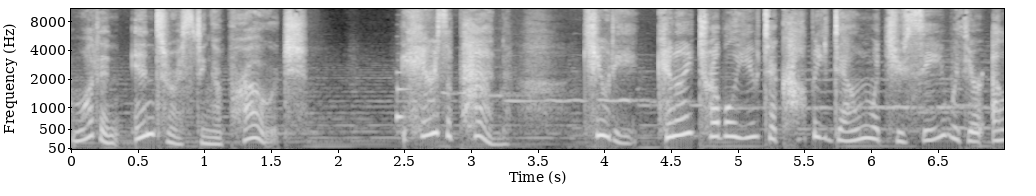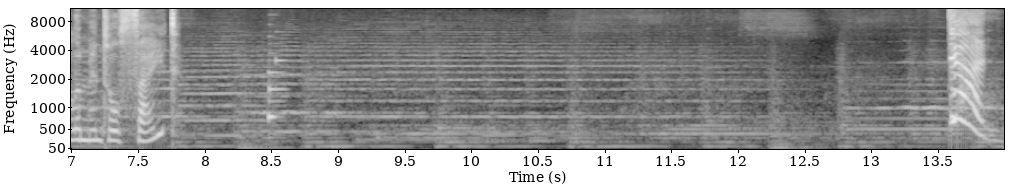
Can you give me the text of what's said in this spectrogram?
What an interesting approach. Here's a pen. Cutie, can I trouble you to copy down what you see with your elemental sight? Done.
